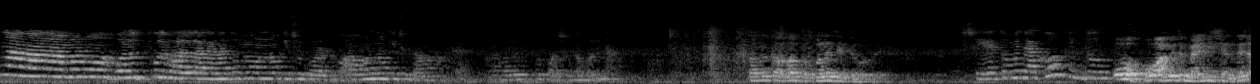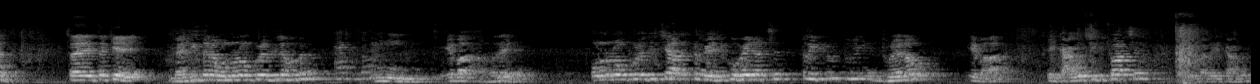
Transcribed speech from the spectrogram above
না না না আমার হলুদ ফুল ভালো লাগে না। তুমি অন্য কিছু করে অন্য কিছু দাও আমাকে। আমি হলুদ ফুল পছন্দ করি না। তাহলে তো আবার দোকানে যেতে হবে। সে তুমি দেখো কিন্তু ও হো আমি তো ম্যাজিশিয়ান তাই না? তাই এটাকে ম্যাজিক দ্বারা অন্যরকম করে দিলে হবে না? একদম। হুম, এবার তাহলে অন্যরকম করে দিচ্ছি আর একটা ম্যাজিকও হয়ে যাচ্ছে। তাহলে একটু তুমি ধরে নাও। এবার এই কাগজে কিছু আছে এবার এই কাগজ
